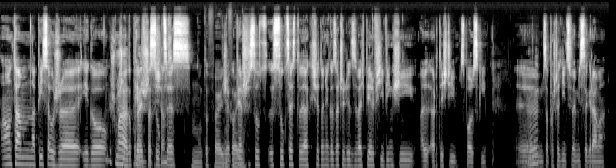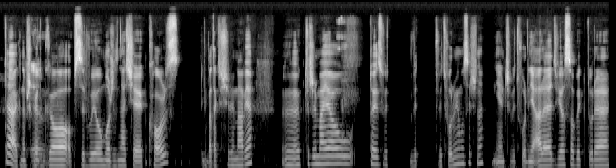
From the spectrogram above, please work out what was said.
On tam napisał, że jego, Już ma że jego pierwszy 2000. sukces, No to fajnie, że jego fajnie. pierwszy su- sukces to jak się do niego zaczęli odzywać pierwsi więksi artyści z Polski. ym, za pośrednictwem Instagrama. tak, na przykład go obserwują, może znacie Calls, chyba tak to się wymawia, którzy mają, to jest wy, wy, wytwórnia muzyczna? Nie wiem czy wytwórnia, ale dwie osoby, które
